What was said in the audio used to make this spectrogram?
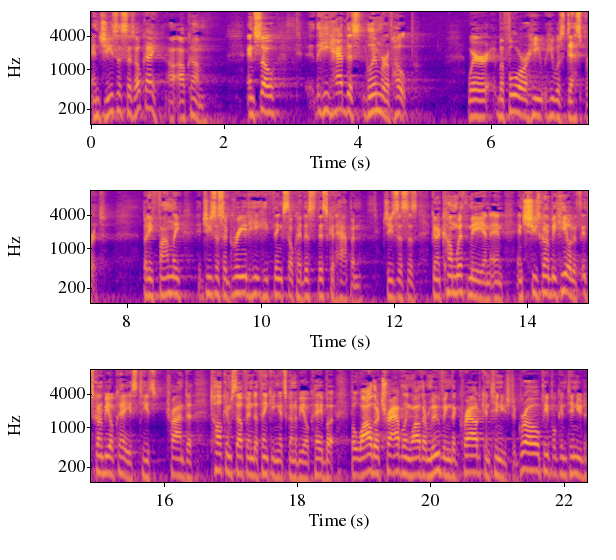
And Jesus says, Okay, I'll, come. And so he had this glimmer of hope where before he, he was desperate. But he finally, Jesus agreed. He, he thinks, okay, this, this could happen. Jesus is going to come with me and, and, and she's going to be healed. It's, it's going to be okay. He's, he's, trying to talk himself into thinking it's going to be okay. But, but while they're traveling, while they're moving, the crowd continues to grow. People continue to,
